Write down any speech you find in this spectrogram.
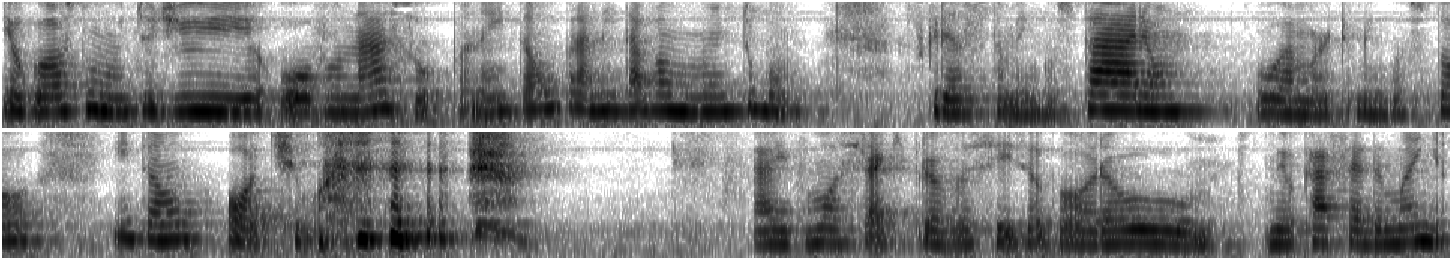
eu gosto muito de ovo na sopa, né? Então, pra mim, tava muito bom. As crianças também gostaram, o amor também gostou. Então, ótimo. Aí vou mostrar aqui pra vocês agora o meu café da manhã.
